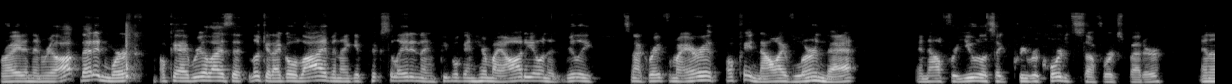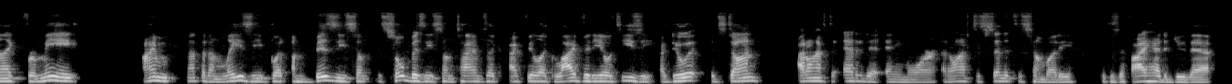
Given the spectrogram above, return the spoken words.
Right. And then real, oh, that didn't work. Okay. I realized that, look, at I go live and I get pixelated and people can hear my audio and it really it's not great for my area. Okay, now I've learned that. And now for you, it's like pre-recorded stuff works better. And like for me, I'm not that I'm lazy, but I'm busy. Some so busy sometimes. Like I feel like live video, it's easy. I do it, it's done. I don't have to edit it anymore. I don't have to send it to somebody because if I had to do that,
